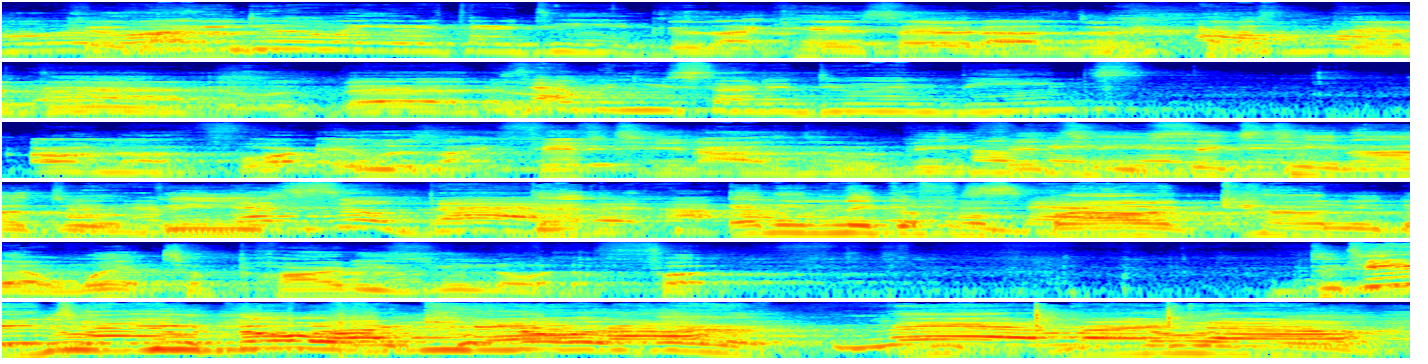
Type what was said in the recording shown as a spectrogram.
What, what were I- you doing when you were thirteen? Cause I can't say what I was doing. I oh was Oh my 13. gosh. It was bad. Is that was- when you started doing beans? Oh no, four, it was like 15. I was doing beans. Okay, 15, good, 16. good. I was doing I- I beans. mean, that's still bad, That- but I- I any nigga from sad. Broward County that went to parties, you know what the fuck. D- DJ you, you know it. You know it. man, You right know it, now.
